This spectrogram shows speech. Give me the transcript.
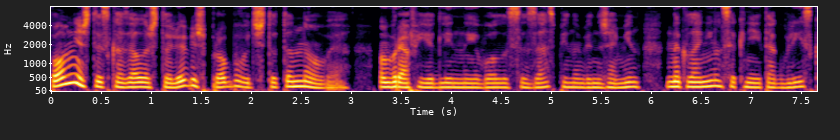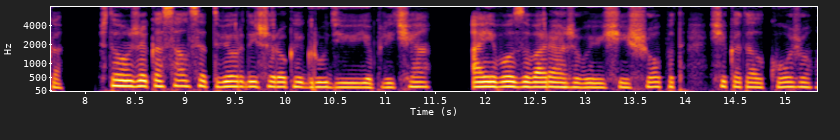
помнишь, ты сказала, что любишь пробовать что-то новое?» Убрав ее длинные волосы за спину, Бенджамин наклонился к ней так близко, что уже касался твердой широкой грудью ее плеча, а его завораживающий шепот щекотал кожу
